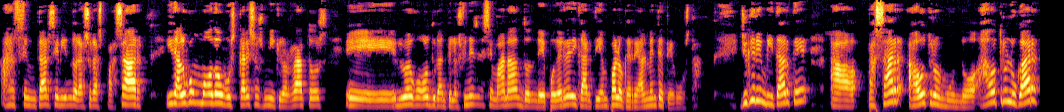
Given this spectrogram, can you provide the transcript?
a sentarse viendo las horas pasar y de algún modo buscar esos micro ratos eh, luego durante los fines de semana donde poder dedicar tiempo a lo que realmente te gusta. Yo quiero invitarte a pasar a otro mundo, a otro lugar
